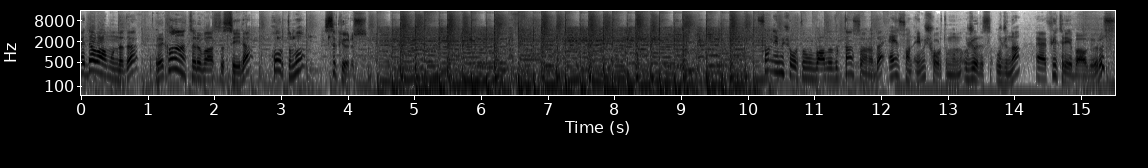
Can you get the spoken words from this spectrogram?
ve devamında da rekon anahtarı vasıtasıyla hortumu sıkıyoruz. Emiş hortumu bağladıktan sonra da en son emiş hortumunun ucu arası, ucuna e, filtreyi bağlıyoruz.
